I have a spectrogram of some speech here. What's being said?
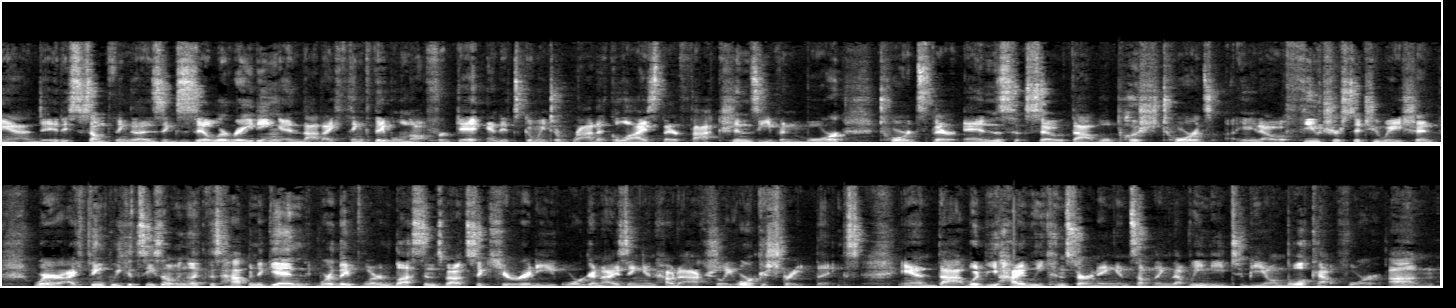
and it is something that is exhilarating and that I think they will not forget and it's going to radicalize their factions even more towards their ends. So that will push towards you know a future situation where I think we could see something like this happen again where they've learned lessons about security organizing and how to actually orchestrate things. And that would be highly concerning and something that we need to be on the lookout for. Um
